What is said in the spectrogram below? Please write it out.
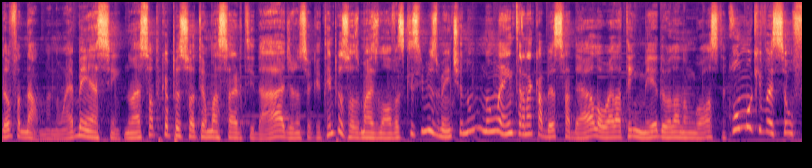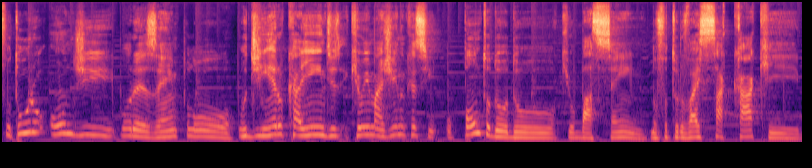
Eu falo, não, mas não é bem assim. Não é só porque a pessoa tem uma certa idade, não sei o que. Tem pessoas mais novas que simplesmente não, não entra na cabeça dela, ou ela tem medo, ou ela não gosta como que vai ser o futuro onde, por exemplo, o dinheiro cair em. Que eu imagino que assim, o ponto do, do que o Bacen no futuro vai sacar que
